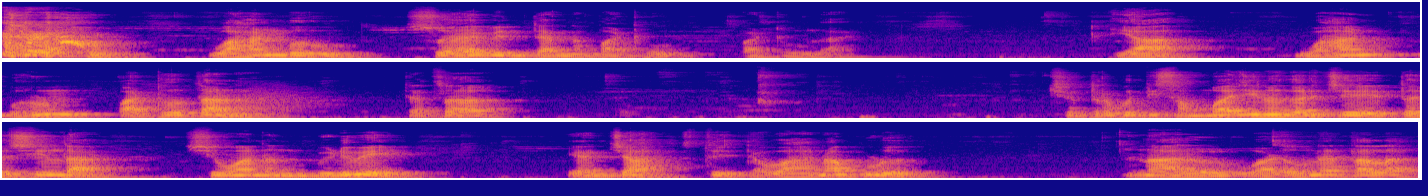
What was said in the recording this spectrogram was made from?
वाहन भरून सोयाबीन त्यांना पाठव पाठवलं आहे. या वाहन भरून पाठवताना त्याचा छत्रपती संभाजीनगरचे तहसीलदार शिवानंद बिडवे यांच्या हस्ते त्या वाहनापुढं नारळ वाढवण्यात आला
